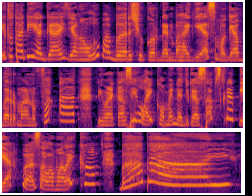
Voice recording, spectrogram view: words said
Itu tadi ya guys, jangan lupa bersyukur dan bahagia. Semoga bermanfaat. Terima kasih like, komen dan juga subscribe ya. Wassalamualaikum. Bye bye.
